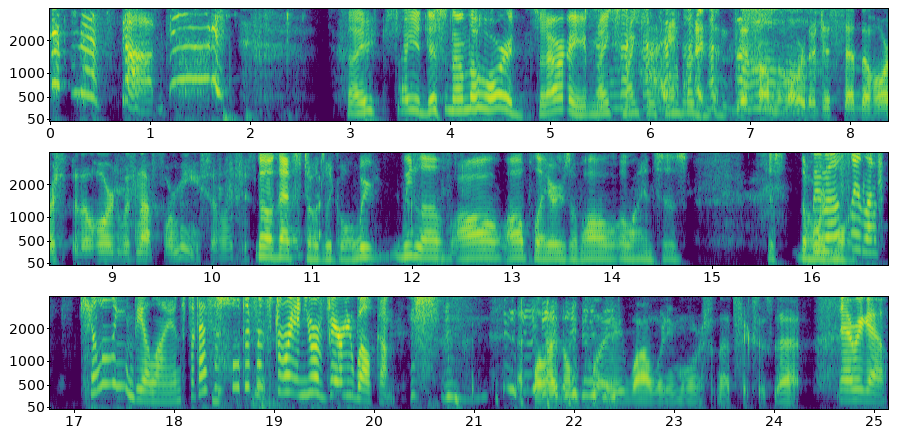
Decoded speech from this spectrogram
that's messed up, dude. I saw you dissing on the horde. Sorry, Mike's Mike's. I, I didn't diss on the Horde. I just said the horse, the Horde was not for me. So I just. No, that's totally cool. We we love all all players of all alliances. Just the horde. we mostly more. love killing the Alliance, but that's a whole different story, and you're very welcome. Well, I don't play WoW anymore, so that fixes that. There we go.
